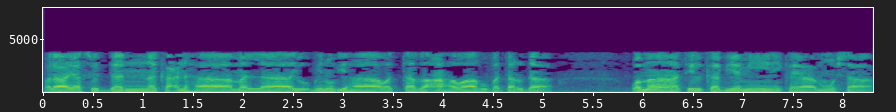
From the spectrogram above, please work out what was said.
Fala yasuddannaka anha man la yu'minu biha Wattaba'a hawahu fatarda وما تلك بيمينك يا موسى؟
